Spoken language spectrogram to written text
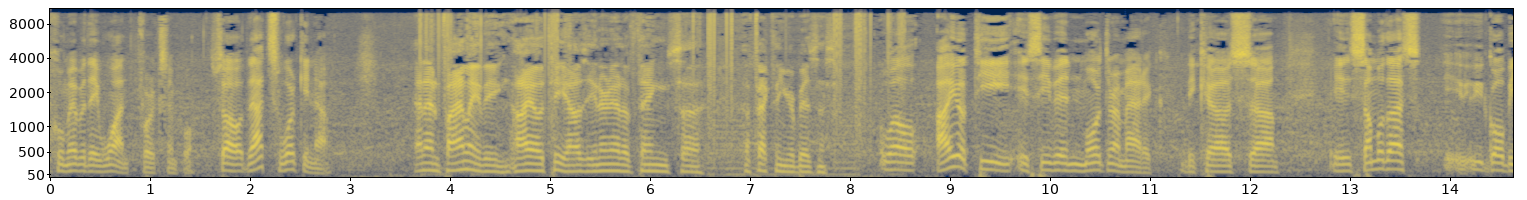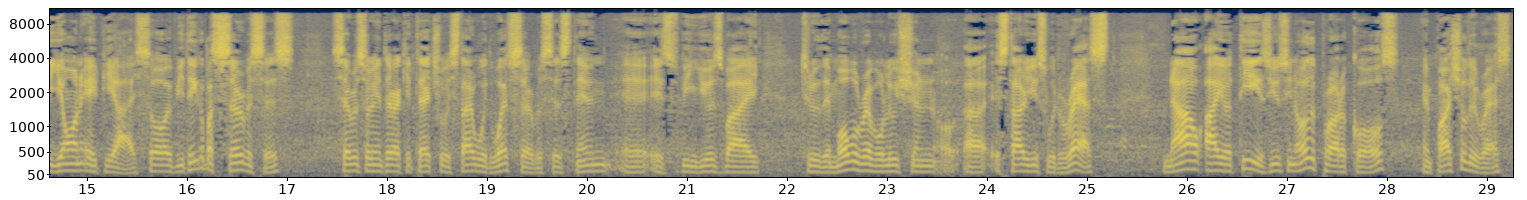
whomever they want, for example. So that's working now. And then finally, the IoT. How's the Internet of Things uh, affecting your business? Well, IoT is even more dramatic because uh, some of us go beyond API. So if you think about services, service-oriented architecture. We start with web services, then uh, it's being used by through the mobile revolution. Uh, started used with REST. Now IoT is using other protocols and partially REST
